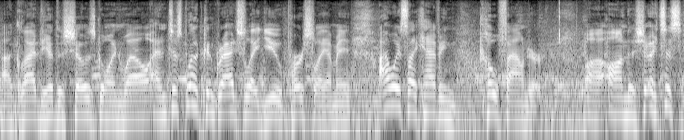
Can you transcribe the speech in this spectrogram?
Uh, glad to hear the show's going well, and just want to congratulate you personally. I mean, I always like having co-founder uh, on the show. It's just,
